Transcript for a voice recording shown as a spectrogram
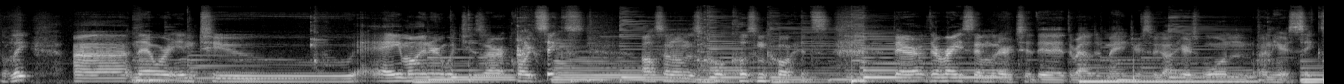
Lovely. Uh, now we're into A minor, which is our chord 6, also known as cousin chords. They're, they're very similar to the, the relative major. So we got here's 1 and here's 6.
